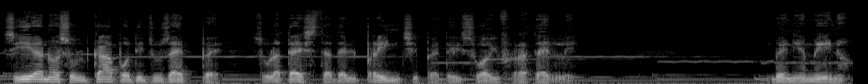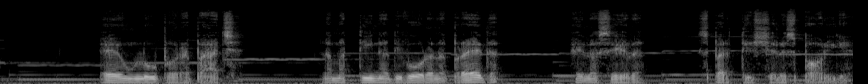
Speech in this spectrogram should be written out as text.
siano sul capo di Giuseppe, sulla testa del principe dei suoi fratelli. Beniamino è un lupo rapace. La mattina divora la preda e la sera spartisce le spoglie.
